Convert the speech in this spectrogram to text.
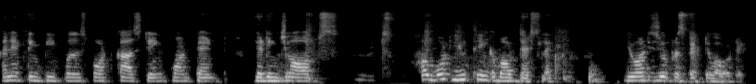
connecting people, podcasting, content, getting jobs. How what you think about that? Like, what is your perspective about it?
